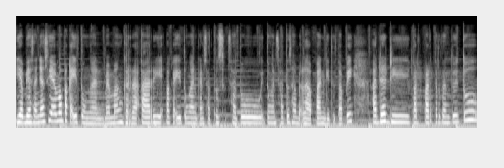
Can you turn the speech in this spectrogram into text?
ya biasanya sih emang pakai hitungan. Memang gerak tari pakai hitungan kan satu satu hitungan satu sampai delapan gitu. Tapi ada di part-part tertentu itu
